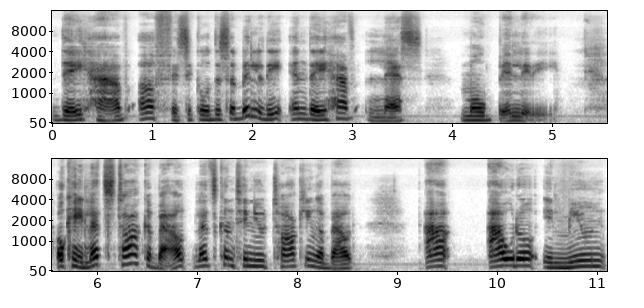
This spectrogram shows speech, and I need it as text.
they have a physical disability and they have less mobility. Okay, let's talk about. Let's continue talking about uh, autoimmune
